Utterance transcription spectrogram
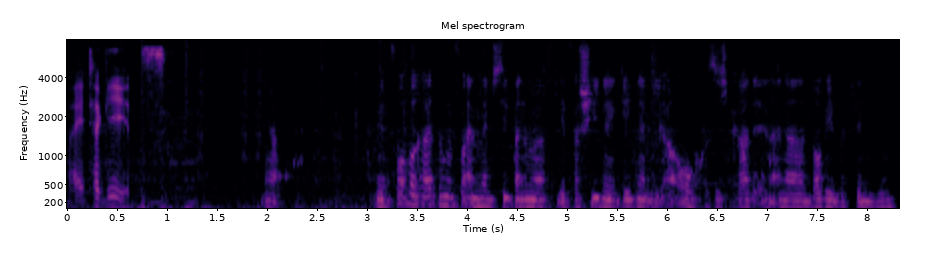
Weiter geht's. Ja. In den Vorbereitungen vor einem Match sieht man immer vier verschiedene Gegner, die auch sich gerade in einer Lobby befinden,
